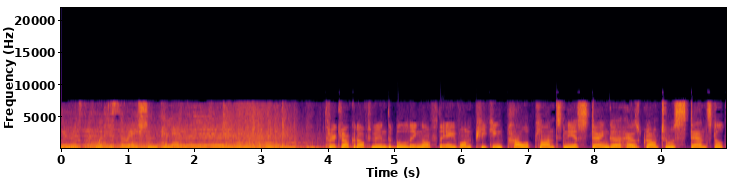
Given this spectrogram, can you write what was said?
News with Sureshan Pillay. Three o'clock good afternoon. The building of the Avon Peaking Power Plant near Stanger has ground to a standstill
